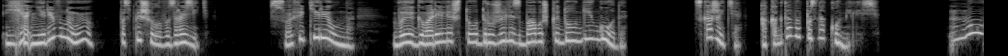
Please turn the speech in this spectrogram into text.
«Я не ревную», — поспешила возразить. «Софья Кирилловна, вы говорили, что дружили с бабушкой долгие годы. Скажите, а когда вы познакомились?» «Ну,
